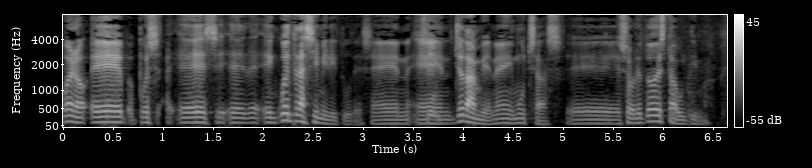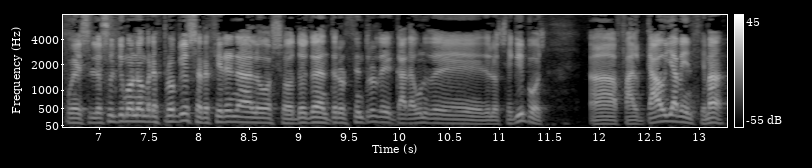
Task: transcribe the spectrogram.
Bueno, eh, pues eh, eh, encuentra similitudes. En, en- Yo también, eh, hay muchas. eh, sobre todo esta última. Pues los últimos nombres propios se refieren a los dos delanteros centros de cada uno de, de los equipos, a Falcao y a Benzema.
